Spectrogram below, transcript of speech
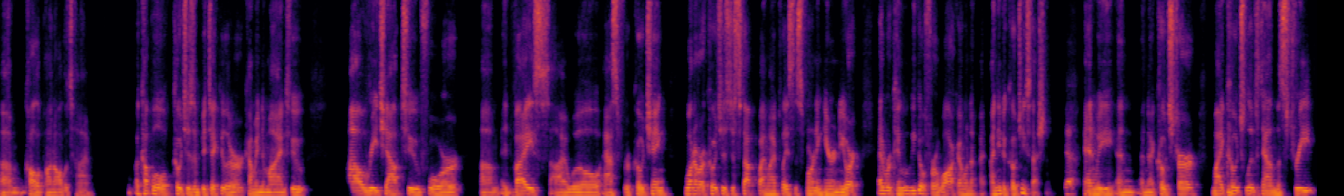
um, call upon all the time. A couple coaches in particular are coming to mind who I'll reach out to for um, advice. I will ask for coaching. One of our coaches just stopped by my place this morning here in New York. Edward, can we go for a walk? I want to. I need a coaching session. Yeah. And we and and I coached her. My mm-hmm. coach lives down the street,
